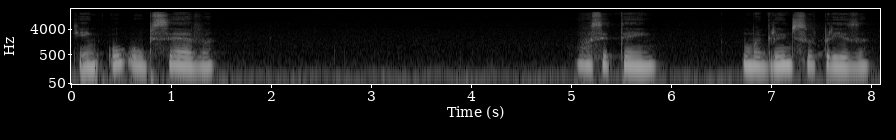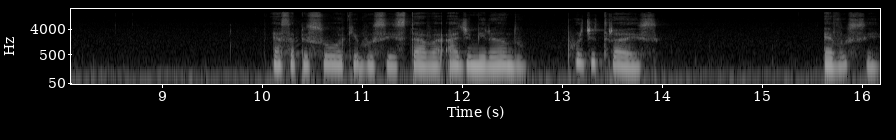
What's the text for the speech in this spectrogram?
quem o observa, você tem uma grande surpresa. Essa pessoa que você estava admirando por detrás é você.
